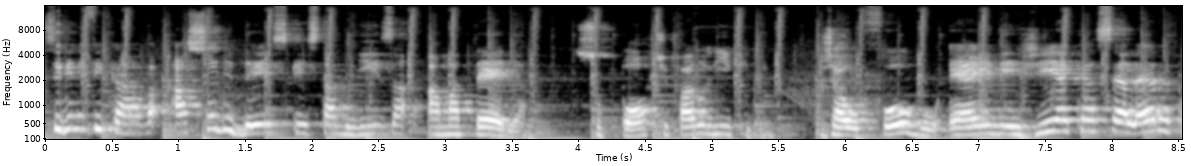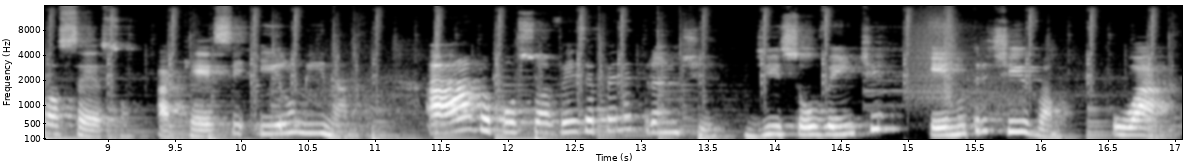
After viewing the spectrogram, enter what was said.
significava a solidez que estabiliza a matéria, suporte para o líquido. Já o fogo é a energia que acelera o processo, aquece e ilumina. A água, por sua vez, é penetrante, dissolvente e nutritiva. O ar,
